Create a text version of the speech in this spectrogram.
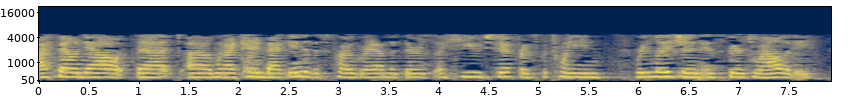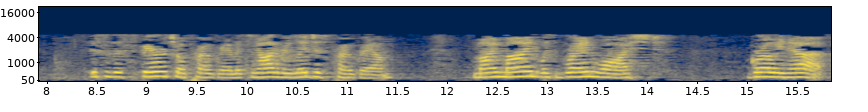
I found out that um, when I came back into this program that there's a huge difference between religion and spirituality. This is a spiritual program. It's not a religious program. My mind was brainwashed growing up.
